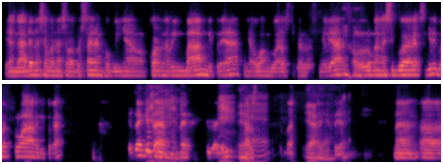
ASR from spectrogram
ya nggak ada nasabah-nasabah besar yang hobinya cornering bank gitu ya punya uang 200 300 miliar kalau lu nggak ngasih gue rate segini gue keluar gitu kan itu yang kita, juga jadi yeah. harus yeah, yeah. gitu ya nah uh,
